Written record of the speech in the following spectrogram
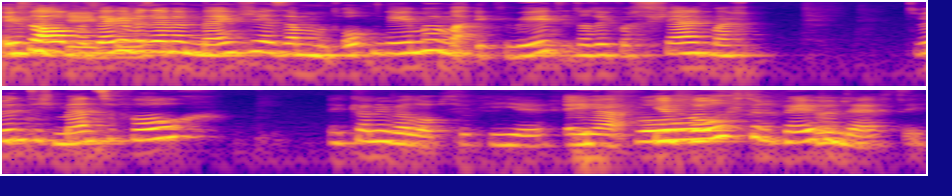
Ik zal kijken. zeggen, we zijn met mijn gsm aan het opnemen, maar ik weet dat ik waarschijnlijk maar 20 mensen volg. Ik kan u wel opzoeken hier. Ik Ja. volg... Je volgt er 35.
